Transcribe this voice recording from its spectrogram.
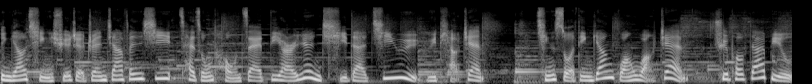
并邀请学者专家分析蔡总统在第二任期的机遇与挑战。请锁定央广网站 triple w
